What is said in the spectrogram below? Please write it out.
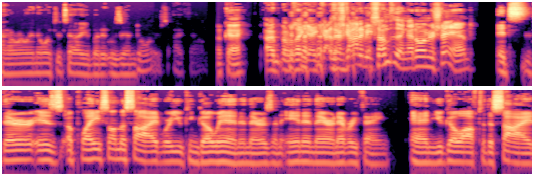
I don't really know what to tell you, but it was indoors. I found. Okay, I, I was like, I, there's got to be something. I don't understand. It's there is a place on the side where you can go in, and there's an inn in there and everything. And you go off to the side,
